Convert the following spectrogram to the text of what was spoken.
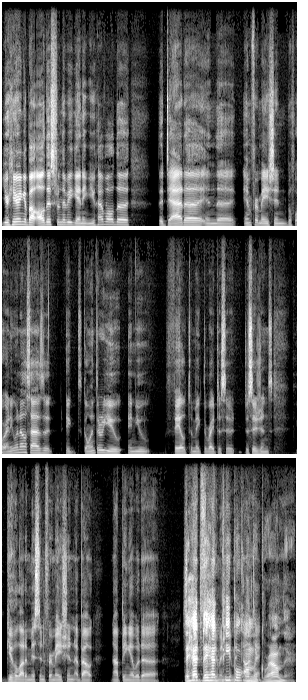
You're hearing about all this from the beginning. You have all the the data and the information before anyone else has it. It's going through you, and you fail to make the right deci- decisions. Give a lot of misinformation about not being able to. They had they had human to human people on the ground there.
